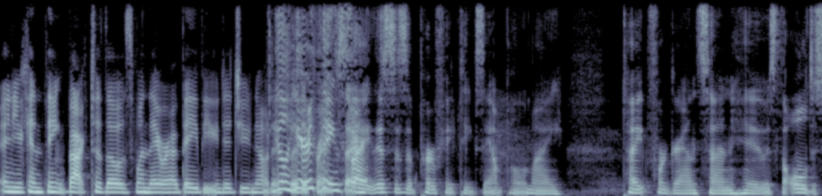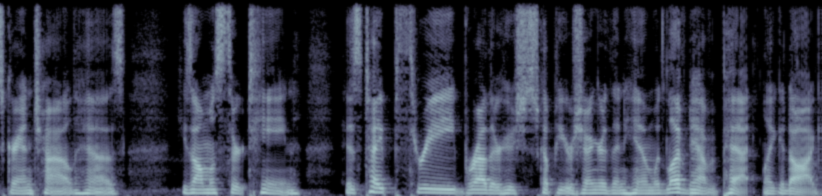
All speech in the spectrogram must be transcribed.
And you can think back to those when they were a baby. Did you notice? You'll hear things there? like this is a perfect example. My type four grandson, who is the oldest grandchild, has he's almost 13. His type three brother, who's just a couple years younger than him, would love to have a pet, like a dog.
